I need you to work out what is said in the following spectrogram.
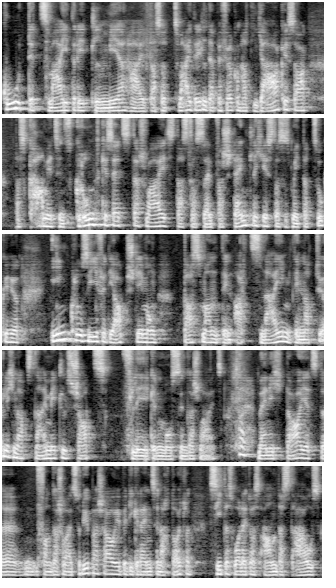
gute Zweidrittel Mehrheit, also zwei Drittel der Bevölkerung hat Ja gesagt. Das kam jetzt ins Grundgesetz der Schweiz, dass das selbstverständlich ist, dass es mit dazugehört inklusive die Abstimmung, dass man den Arznei, den natürlichen Arzneimittelschatz pflegen muss in der Schweiz. Toll. Wenn ich da jetzt äh, von der Schweiz rüberschaue über die Grenze nach Deutschland, sieht das wohl etwas anders aus.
